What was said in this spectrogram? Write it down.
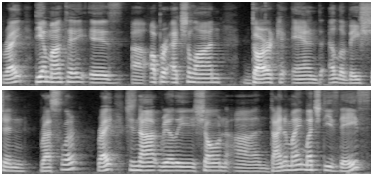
right? Diamante is uh, upper echelon, dark and elevation wrestler, right? She's not really shown on Dynamite much these days,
